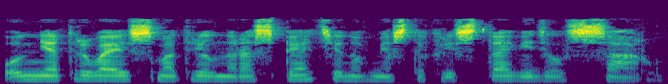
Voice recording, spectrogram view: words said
Он, не отрываясь, смотрел на распятие, но вместо Христа видел Сару.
